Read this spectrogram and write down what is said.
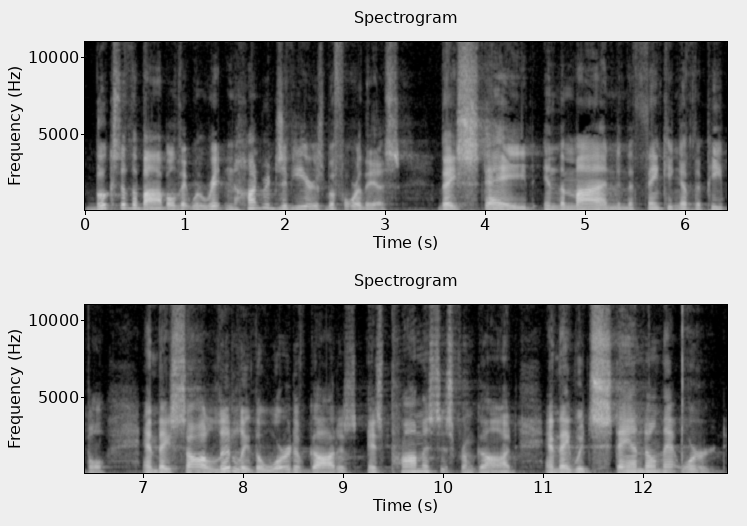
Books of the Bible that were written hundreds of years before this, they stayed in the mind and the thinking of the people, and they saw literally the Word of God as, as promises from God, and they would stand on that Word.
